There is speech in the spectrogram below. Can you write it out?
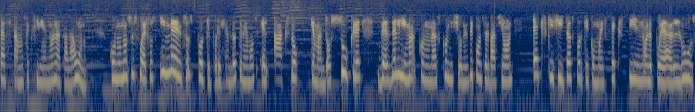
las estamos exhibiendo en la sala 1 con unos esfuerzos inmensos porque por ejemplo tenemos el AXO que mandó Sucre desde Lima con unas condiciones de conservación exquisitas porque como es textil no le puede dar luz,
